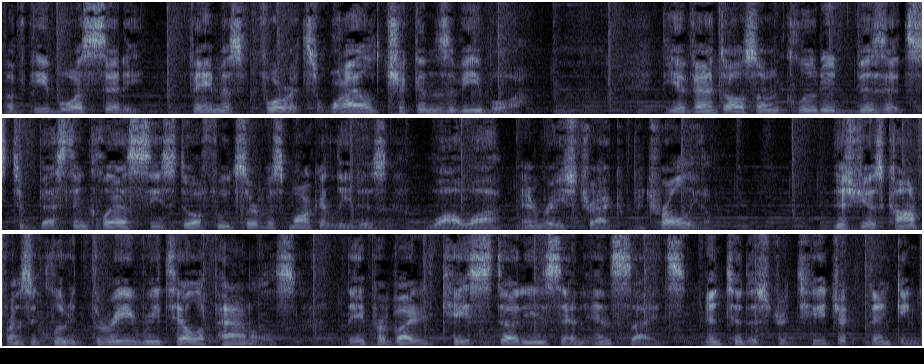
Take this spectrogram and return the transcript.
of Ybor City, famous for its wild chickens of Ybor. The event also included visits to best in class C store food service market leaders, Wawa and RaceTrac Petroleum. This year's conference included three retailer panels. They provided case studies and insights into the strategic thinking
